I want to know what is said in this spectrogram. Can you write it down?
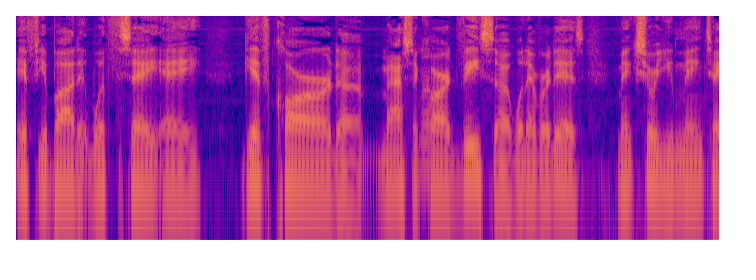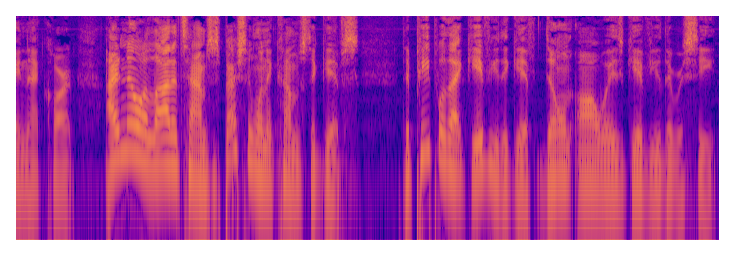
if you bought it with, say, a gift card, uh, MasterCard, Visa, whatever it is, make sure you maintain that card. I know a lot of times, especially when it comes to gifts, the people that give you the gift don't always give you the receipt.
